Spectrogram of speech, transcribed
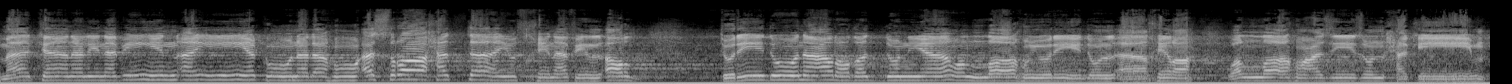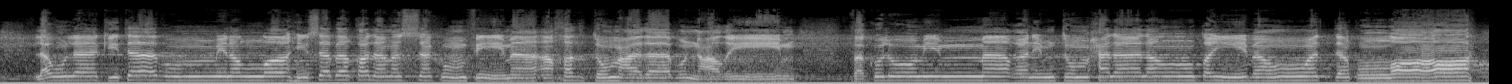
ما كان لنبي أن يكون له أسرى حتى يثخن في الأرض. تريدون عرض الدنيا والله يريد الآخرة. والله عزيز حكيم. لولا كتاب من الله سبق لمسكم فيما أخذتم عذاب عظيم. فكلوا مما غنمتم حلالا طيبا واتقوا الله.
